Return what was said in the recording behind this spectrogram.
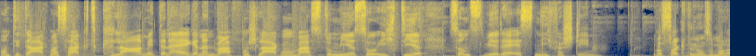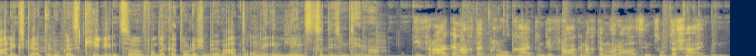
Und die Dagmar sagt, klar mit den eigenen Waffen schlagen, was du mir, so ich dir, sonst wird er es nie verstehen. Was sagt denn unser Moralexperte Lukas Kehlin von der katholischen Privatuni in Linz zu diesem Thema? Die Frage nach der Klugheit und die Frage nach der Moral sind zu unterscheiden.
